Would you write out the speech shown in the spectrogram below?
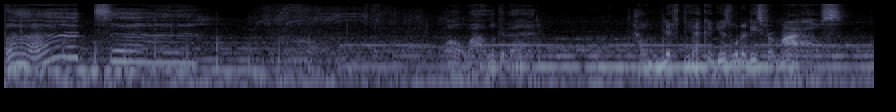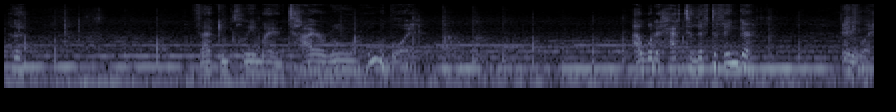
But uh... oh wow, look at that! How nifty! I could use one of these for my house. Huh. Vacuum clean my entire room. Oh boy! I wouldn't have to lift a finger. Anyway.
